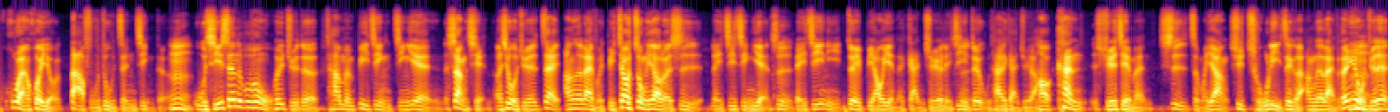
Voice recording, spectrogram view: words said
忽然会有大幅度增进的。嗯，五期生的部分，我会觉得他们毕竟经验尚浅，而且我觉得在 Under Life 比较重要的是累积经验，是累积你对表演的感觉，累积你对舞台的感觉，然后看学姐们是怎么样去处理这个 Under Life。但因为我觉得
